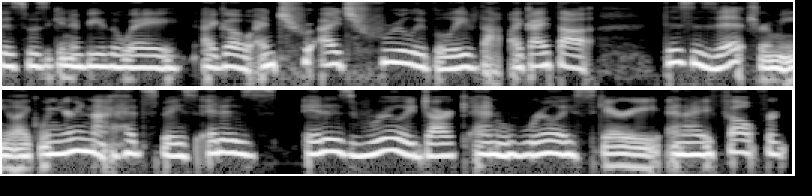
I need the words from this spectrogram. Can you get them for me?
this was going to be the way I go. And tr- I truly believed that. Like, I thought, this is it for me. Like, when you're in that headspace, it is, it is really dark and really scary. And I felt for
